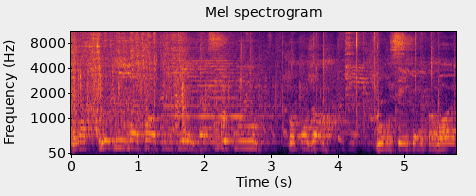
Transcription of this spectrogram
On applaudit fort, Merci beaucoup, tonton Jean, pour ces belles paroles.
